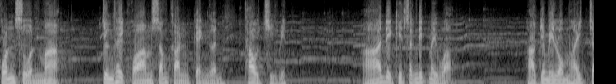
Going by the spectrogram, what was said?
คนส่วนมากจึงให้ความสำคัญแก่เงินเท่าชีวิต หาได้คิดสักนิดไม่ว่า หากจะมีลมหายใจ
